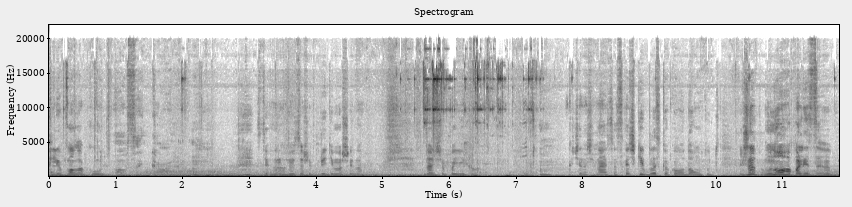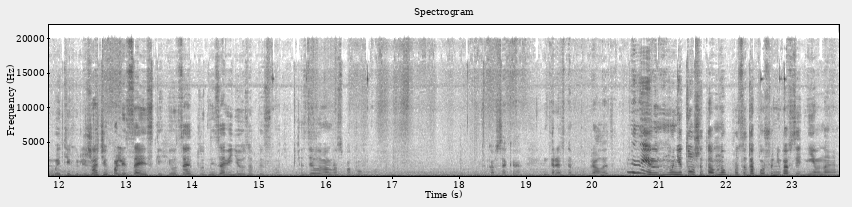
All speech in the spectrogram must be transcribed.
хліб, молоко. Oh, thank God. Степан радується, що впереді машина. Далі поїхала. Короче, починаються скачки близько коло дому. Тут лежить много поліц... этих лежачих поліцейських. І оце тут не за відео записувати. Сделаю вам розпаковку. Така всяка интересное покупляла. Это, не, не, ну не то, что там, ну просто такое, что не повседневное.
